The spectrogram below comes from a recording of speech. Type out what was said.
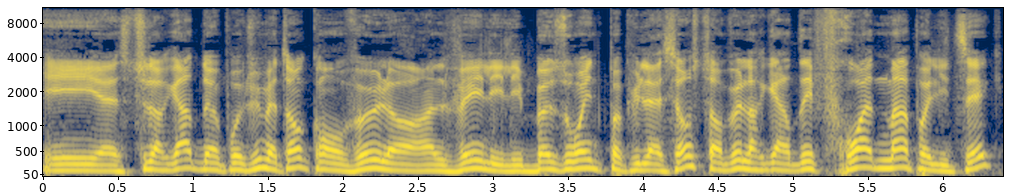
Et euh, si tu le regardes d'un point de vue, mettons qu'on veut là, enlever les, les, besoins de population, si on veut le regarder froidement politique,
